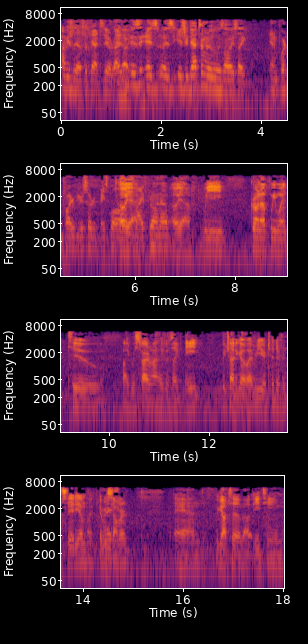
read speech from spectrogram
obviously that's what dads do, right? Mm-hmm. Is, is is is your dad someone who was always like an important part of your sort of baseball oh, yeah. life growing up? Oh yeah, we growing up we went to like we started when I think it was like eight. We tried to go every year to a different stadium, like every nice. summer, and we got to about 18,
